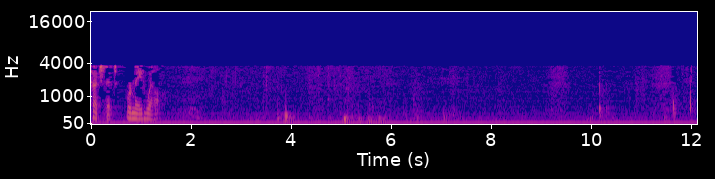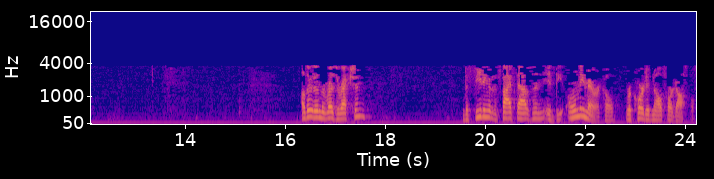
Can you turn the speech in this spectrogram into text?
touched it were made well. Other than the resurrection, the feeding of the 5,000 is the only miracle recorded in all four Gospels.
